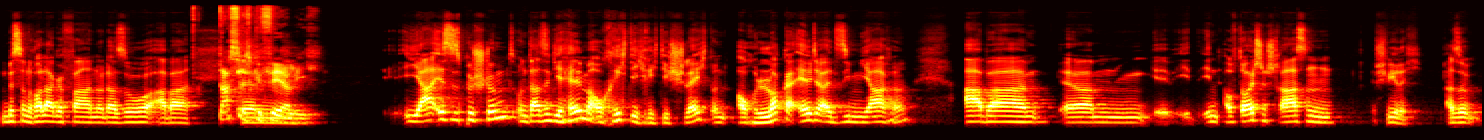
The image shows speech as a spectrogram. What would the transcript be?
ein bisschen Roller gefahren oder so, aber. Das ist ähm, gefährlich. Ja, ist es bestimmt. Und da sind die Helme auch richtig, richtig schlecht und auch locker älter als sieben Jahre. Aber ähm, in, auf deutschen Straßen schwierig. Also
